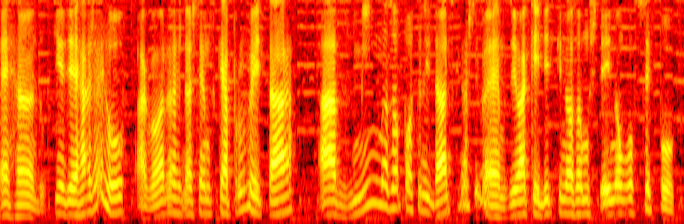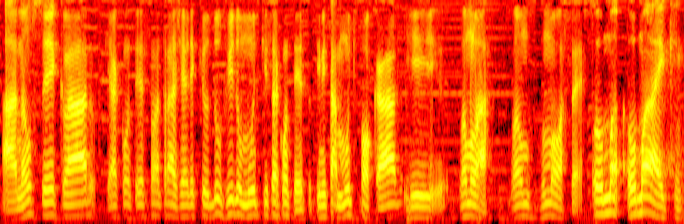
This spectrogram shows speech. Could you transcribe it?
errando. Tinha de errar, já errou. Agora nós temos que aproveitar as mínimas oportunidades que nós tivermos. Eu acredito que nós vamos ter e não vão ser poucos. A não ser, claro, que aconteça uma tragédia que eu duvido muito que isso aconteça. O time está muito focado e vamos lá. Vamos rumo ao acesso. Ô, Ma- ô Mike,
